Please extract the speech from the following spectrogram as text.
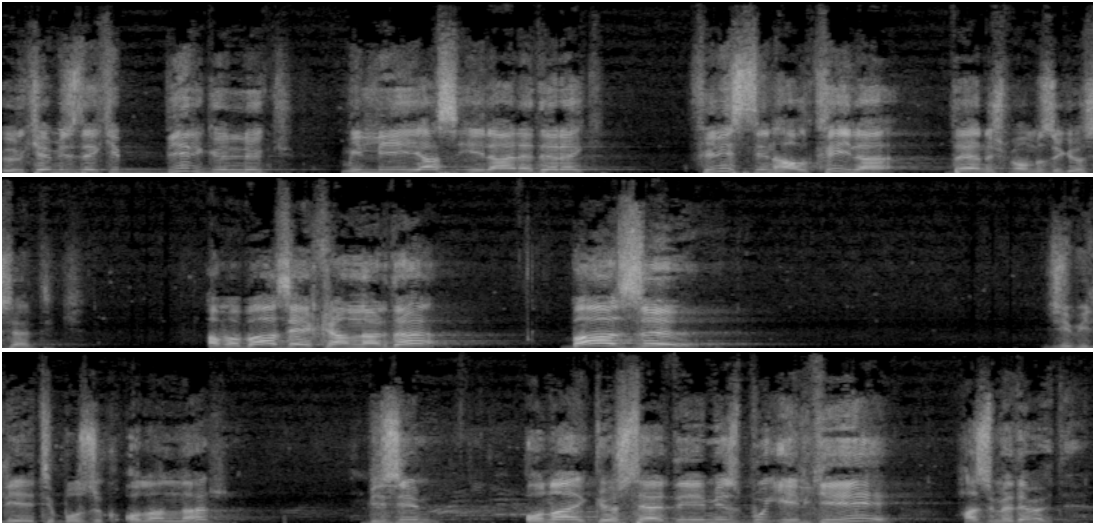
ülkemizdeki bir günlük milli yas ilan ederek Filistin halkıyla dayanışmamızı gösterdik. Ama bazı ekranlarda bazı cibiliyeti bozuk olanlar bizim ona gösterdiğimiz bu ilgiyi hazmedemedi.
